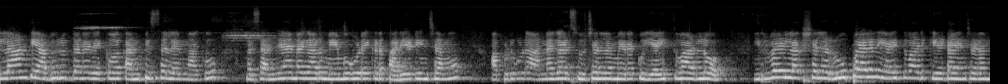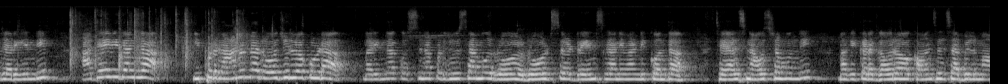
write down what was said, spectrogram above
ఎలాంటి అభివృద్ధి అనేది ఎక్కువ కనిపిస్తలేదు మాకు. మరి సంజయ్ అన్న గారు మేము కూడా ఇక్కడ పర్యటించాము. అప్పుడు కూడా అన్నగారి సూచనల మేరకు ఎయిత్ వార్డులో ఇరవై లక్షల రూపాయలని ఎయిత్ వార్డు కేటాయించడం జరిగింది. అదేవిధంగా ఇప్పుడు రానున్న రోజుల్లో కూడా మరి ఇందాక వస్తున్నప్పుడు చూసాము రో రోడ్స్ డ్రైన్స్ కానివ్వండి కొంత చేయాల్సిన అవసరం ఉంది. మాకు ఇక్కడ గౌరవ కౌన్సిల్ సభ్యులు మా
